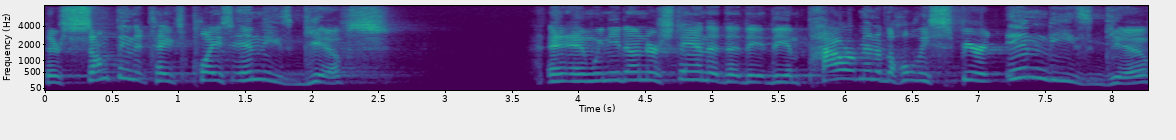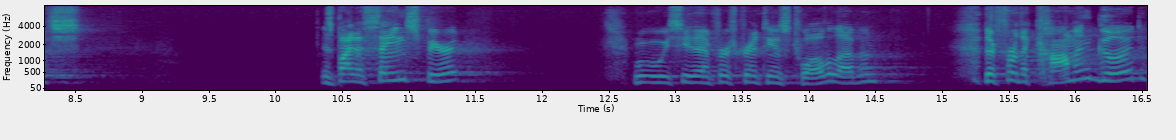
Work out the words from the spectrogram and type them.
there's something that takes place in these gifts. And we need to understand that the empowerment of the Holy Spirit in these gifts is by the same Spirit We see that in 1 Corinthians 12 11. They're for the common good.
